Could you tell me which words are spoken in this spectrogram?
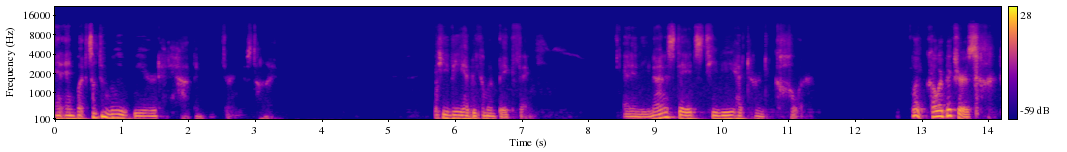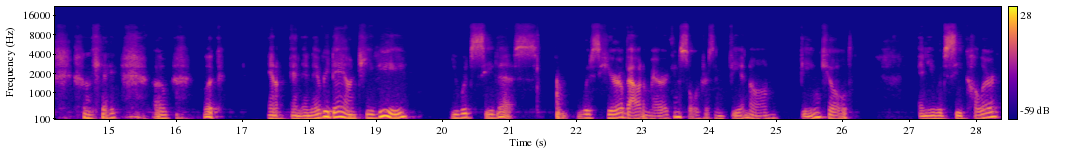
and, and but something really weird had happened during this time. TV had become a big thing. And in the United States, TV had turned color. Look, color pictures. okay. Um, look, and, and, and every day on TV, you would see this. You would hear about American soldiers in Vietnam being killed, and you would see color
